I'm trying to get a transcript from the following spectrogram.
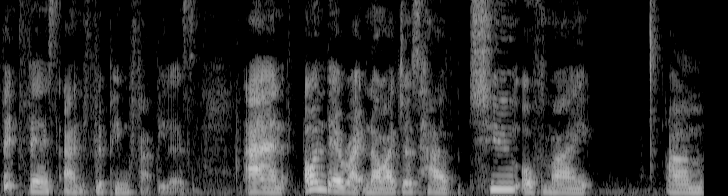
Fit Fest and Flipping Fabulous. And on there right now, I just have two of my um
